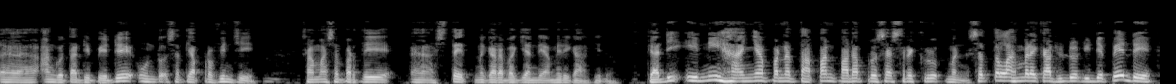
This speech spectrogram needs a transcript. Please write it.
eh, anggota DPD untuk setiap provinsi, sama seperti eh, state negara bagian di Amerika gitu. Jadi ini hanya penetapan pada proses rekrutmen. Setelah mereka duduk di DPD,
